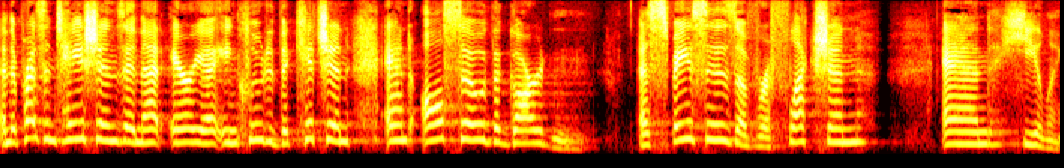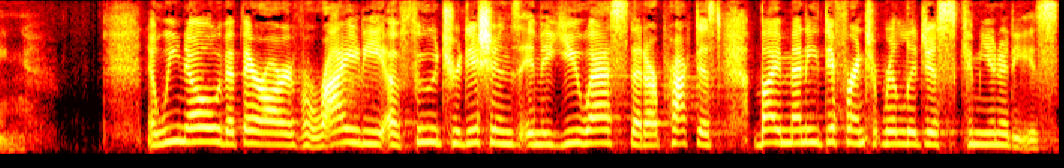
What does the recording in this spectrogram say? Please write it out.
And the presentations in that area included the kitchen and also the garden as spaces of reflection and healing. Now, we know that there are a variety of food traditions in the U.S. that are practiced by many different religious communities.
